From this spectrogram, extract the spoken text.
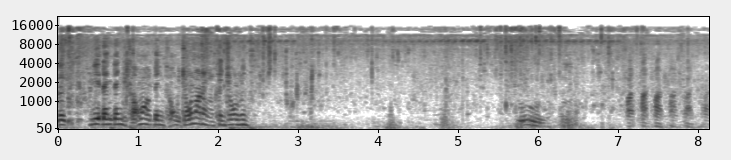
lực như đánh đánh khổng đánh khổng chỗ nó này kênh chỗ mình phạt phạt phạt phạt phạt phạt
